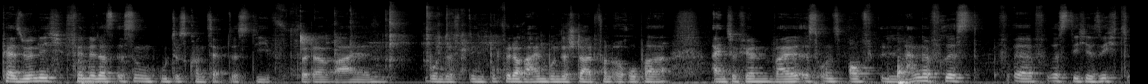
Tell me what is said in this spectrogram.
persönlich finde, das ist ein gutes Konzept, ist die föderalen Bundes, den föderalen Bundesstaat von Europa einzuführen, weil es uns auf lange Frist, äh, fristige Sicht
